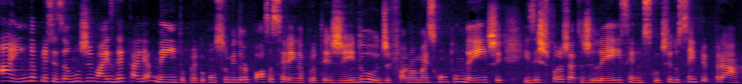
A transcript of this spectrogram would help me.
ainda precisamos de mais detalhamento para que o consumidor possa ser ainda protegido de forma forma mais contundente. Existe projeto de lei sendo discutido sempre para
